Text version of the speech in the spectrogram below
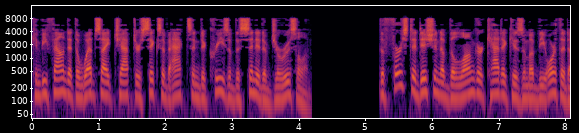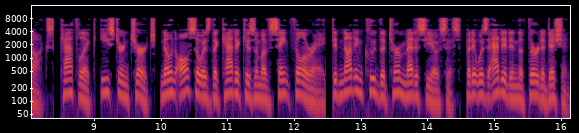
can be found at the website Chapter 6 of Acts and Decrees of the Synod of Jerusalem. The first edition of the longer Catechism of the Orthodox, Catholic, Eastern Church, known also as the Catechism of Saint Philaret, did not include the term metousiosis, but it was added in the third edition.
